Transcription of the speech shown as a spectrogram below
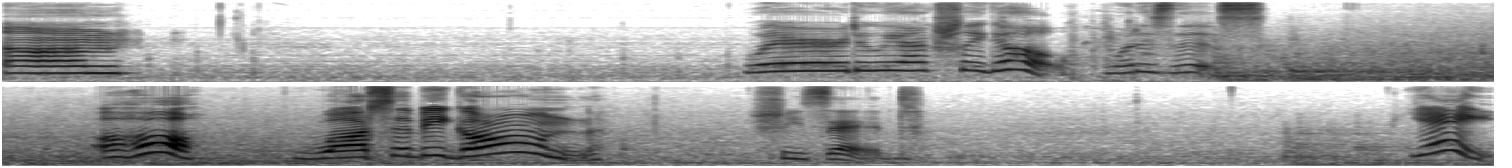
Um. Where do we actually go? What is this? Oh, water be gone, she said. Yay!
